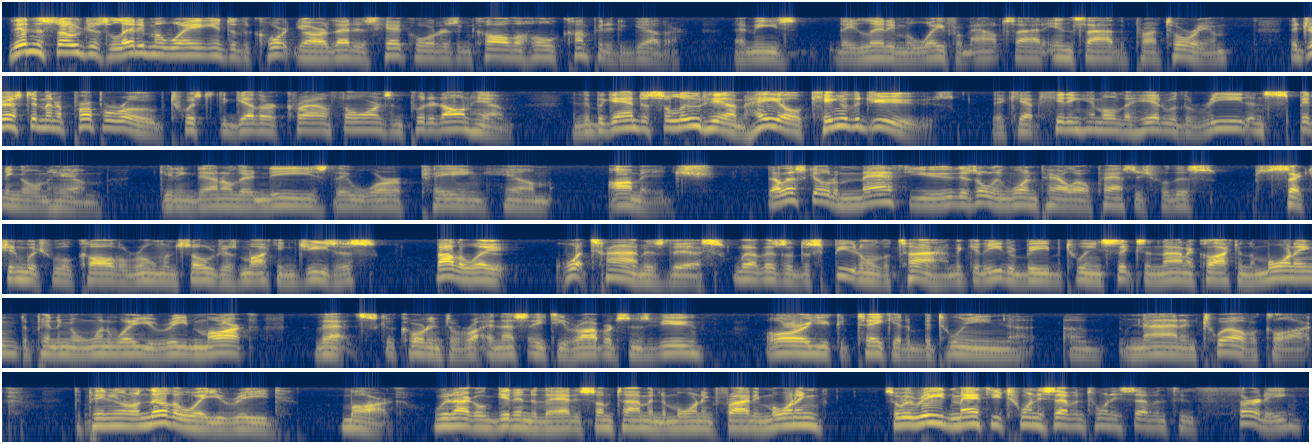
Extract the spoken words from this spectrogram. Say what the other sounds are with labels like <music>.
Then the soldiers led him away into the courtyard, that is headquarters, and called the whole company together. That means they led him away from outside, inside the praetorium. They dressed him in a purple robe, twisted together a crown of thorns, and put it on him. And they began to salute him, Hail, King of the Jews! They kept hitting him on the head with a reed and spitting on him. Getting down on their knees, they were paying him homage. Now let's go to Matthew. There's only one parallel passage for this section, which we'll call the Roman soldiers mocking Jesus. By the way, what time is this? Well, there's a dispute on the time. It could either be between 6 and 9 o'clock in the morning, depending on one way you read Mark. That's according to, and that's A.T. Robertson's view. Or you could take it between uh, uh, 9 and 12 o'clock, depending on another way you read Mark. We're not going to get into that. It's sometime in the morning, Friday morning. So we read Matthew 27, 27 through 30.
